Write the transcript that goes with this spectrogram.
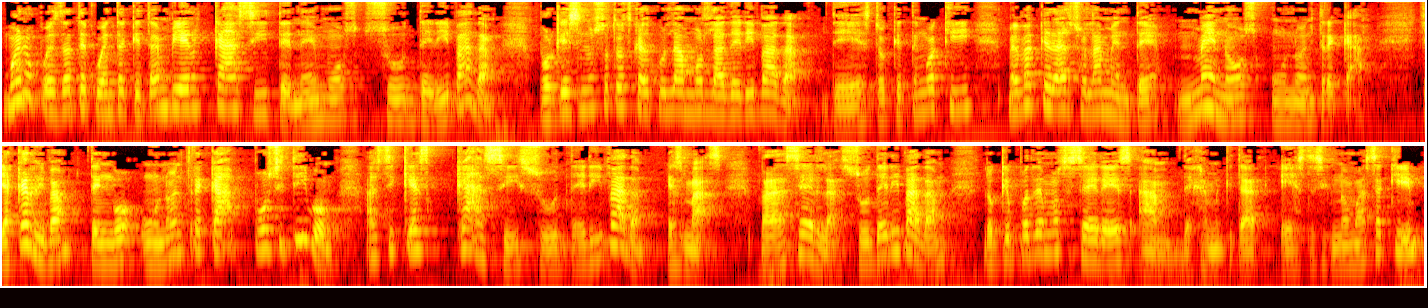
bueno, pues date cuenta que también casi tenemos su derivada. Porque si nosotros calculamos la derivada de esto que tengo aquí, me va a quedar solamente menos 1 entre k. Y acá arriba tengo 1 entre k positivo, así que es casi su derivada. Es más, para hacerla su derivada, lo que podemos hacer es, déjame quitar este signo más aquí,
